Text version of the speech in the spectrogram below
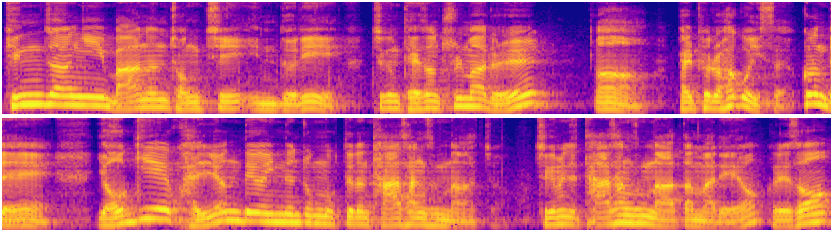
굉장히 많은 정치인들이 지금 대선 출마를 어, 발표를 하고 있어요. 그런데 여기에 관련되어 있는 종목들은 다 상승 나왔죠. 지금 현재 다 상승 나왔단 말이에요. 그래서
